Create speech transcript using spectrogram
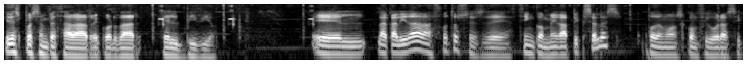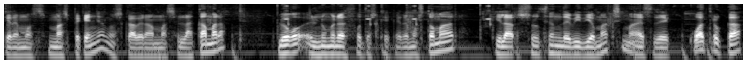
y después empezar a recordar el vídeo. la calidad de las fotos es de 5 megapíxeles, podemos configurar si queremos más pequeña, nos caberán más en la cámara. Luego el número de fotos que queremos tomar y la resolución de vídeo máxima es de 4K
